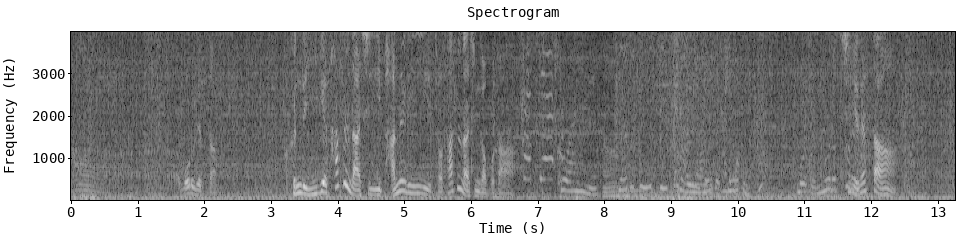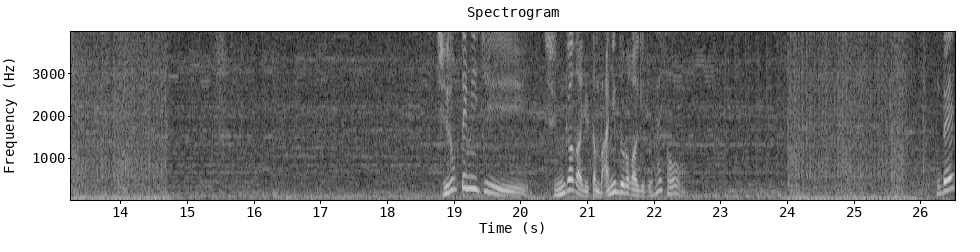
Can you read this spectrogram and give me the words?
아, 모르겠다 아, 근데 이게 사슬 낫이 이 바늘이 저 사슬 낫인가 보다 여기서는 진짜 모두 무릎 치긴 꿇으리라. 했다. 지속 데미지 증가가 일단 많이 들어가기도 해서. 근데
